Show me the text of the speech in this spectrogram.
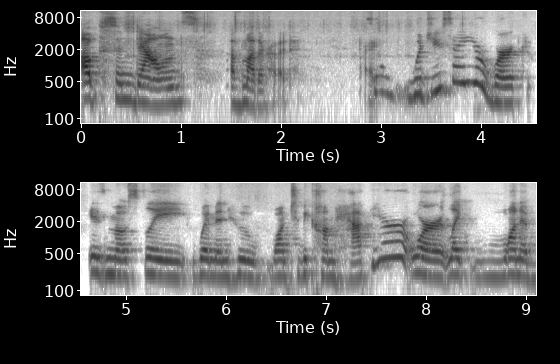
ups and downs of motherhood. So, would you say your work is mostly women who want to become happier or like want to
